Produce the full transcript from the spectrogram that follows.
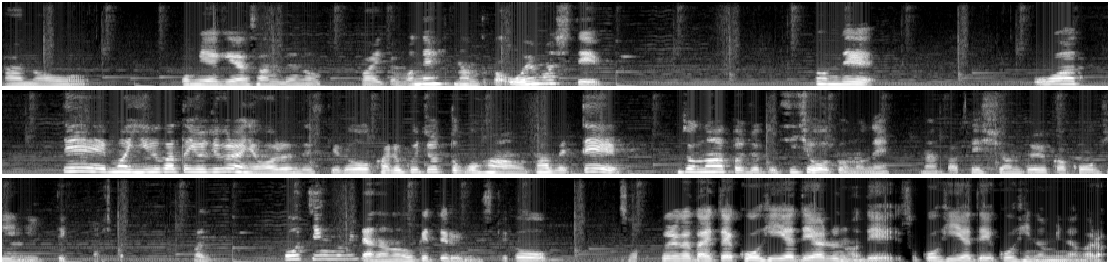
あの、お土産屋さんでのバイトもね、なんとか終えまして、そんで、終わって、まあ夕方4時ぐらいに終わるんですけど、軽くちょっとご飯を食べて、その後ちょっと師匠とのね、なんかセッションというかコーヒーに行ってきました。まあ、コーチングみたいなのを受けてるんですけど、そう、それが大体コーヒー屋でやるので、そうコーヒー屋でコーヒー飲みながら、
